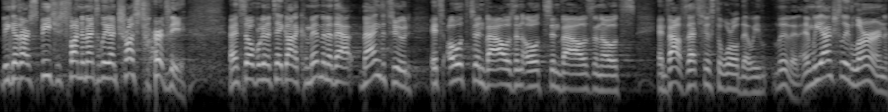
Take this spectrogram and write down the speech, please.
Because our speech is fundamentally untrustworthy. And so, if we're going to take on a commitment of that magnitude, it's oaths and vows and oaths and vows and oaths and vows. That's just the world that we live in. And we actually learn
